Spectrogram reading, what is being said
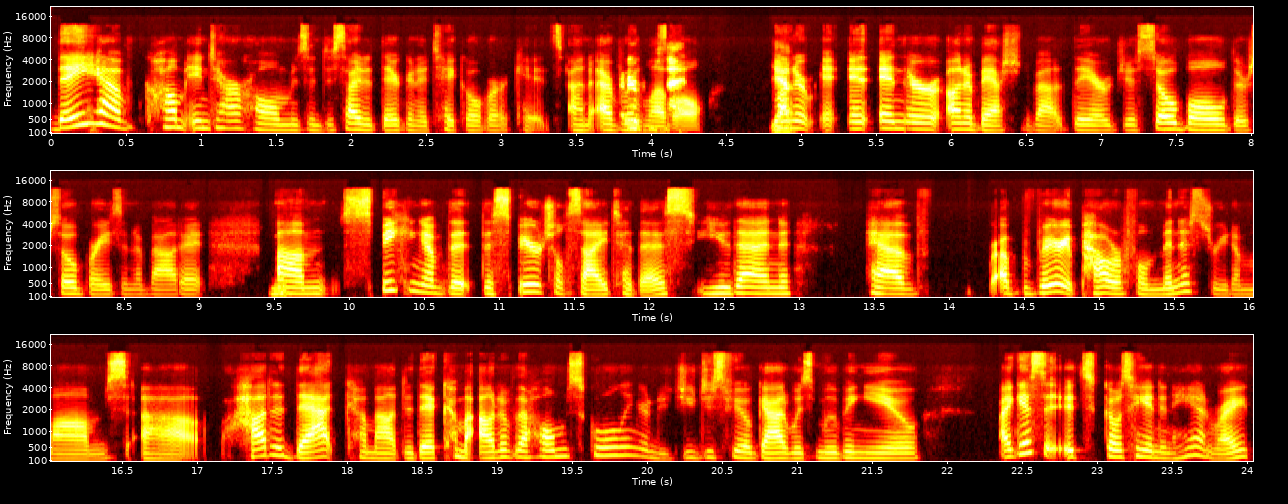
they have come into our homes and decided they're going to take over our kids on every 100%. level. Yeah. and, and, they're unabashed about it. They are just so bold. They're so brazen about it. Yeah. Um, speaking of the the spiritual side to this, you then have a very powerful ministry to moms. Uh, how did that come out? Did that come out of the homeschooling, or did you just feel God was moving you I guess it, it, goes hand in hand, right?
